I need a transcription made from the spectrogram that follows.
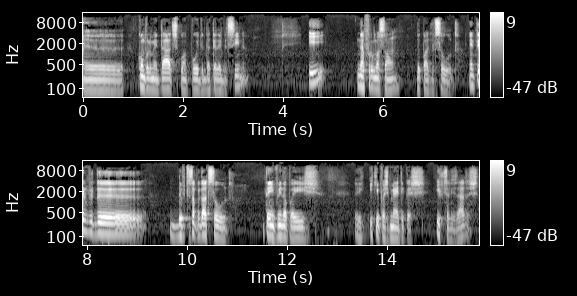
eh, complementados com o apoio da telemedicina, e na formação de quadro de saúde. Em termos de, de proteção cuidado de saúde, têm vindo ao país equipas médicas especializadas,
